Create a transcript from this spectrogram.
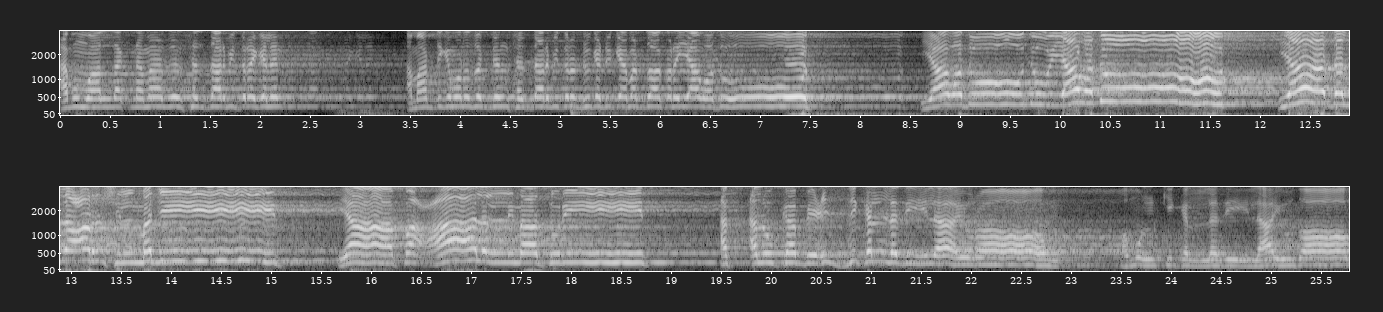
আবু মোয়াল্লাক নামাজের সেজদার ভিতরে গেলেন আমার দিকে মনোযোগ দেন সেজদার ভিতরে ঢুকে ঢুকে আবার দোয়া করে ইয়া ওয়াদুদ ইয়া ওয়াদুদ ইয়া ওয়াদুদ ইয়া দাল আরশিল মাজিদ ইয়া ফাআলাল লিমা তুরিদ أسألك بعزك الذي لا يرام وملكك الذي لا يضام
